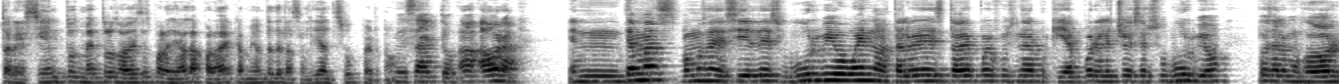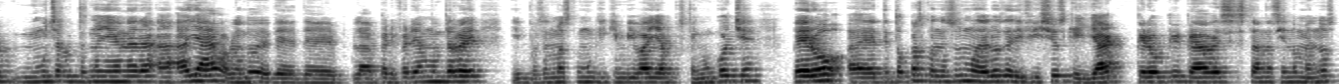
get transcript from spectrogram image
300 metros a veces para llegar a la parada de camión desde la salida del súper, ¿no? Exacto. Ah, ahora, en temas, vamos a decir, de suburbio, bueno, tal vez todavía puede funcionar porque ya por el hecho de ser suburbio, pues a lo mejor muchas rutas no llegan a, allá, hablando de, de, la periferia de Monterrey, y pues es más común que quien viva allá pues tenga un coche, pero eh, te topas con esos modelos de edificios que ya creo que cada vez están haciendo menos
